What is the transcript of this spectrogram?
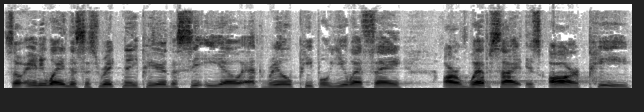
So anyway, this is Rick Napier, the CEO at Real People USA. Our website is rpusa.org.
